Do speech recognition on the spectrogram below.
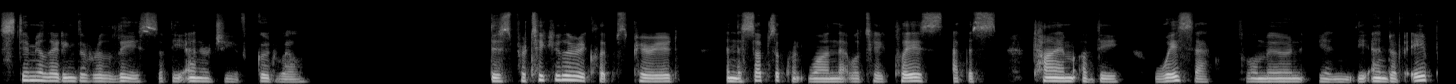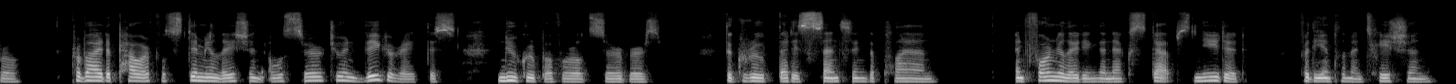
stimulating the release of the energy of goodwill. This particular eclipse period and the subsequent one that will take place at this time of the Wesak full moon in the end of April provide a powerful stimulation that will serve to invigorate this new group of world servers, the group that is sensing the plan and formulating the next steps needed for the implementation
